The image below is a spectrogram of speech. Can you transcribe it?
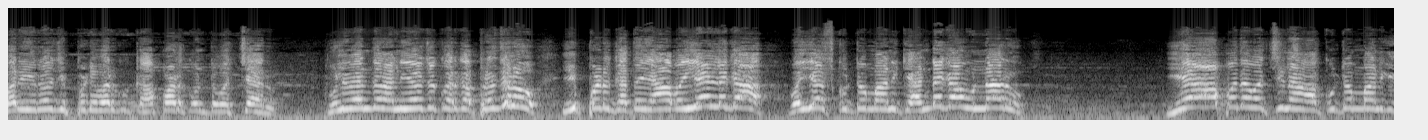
మరి ఈ రోజు ఇప్పటి వరకు కాపాడుకుంటూ వచ్చారు. పులివెందుల నియోజకవర్గ ప్రజలు ఇప్పుడు గత యాభై ఏళ్ళుగా వైఎస్ కుటుంబానికి అండగా ఉన్నారు. ఏ ఆపద వచ్చినా ఆ కుటుంబానికి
